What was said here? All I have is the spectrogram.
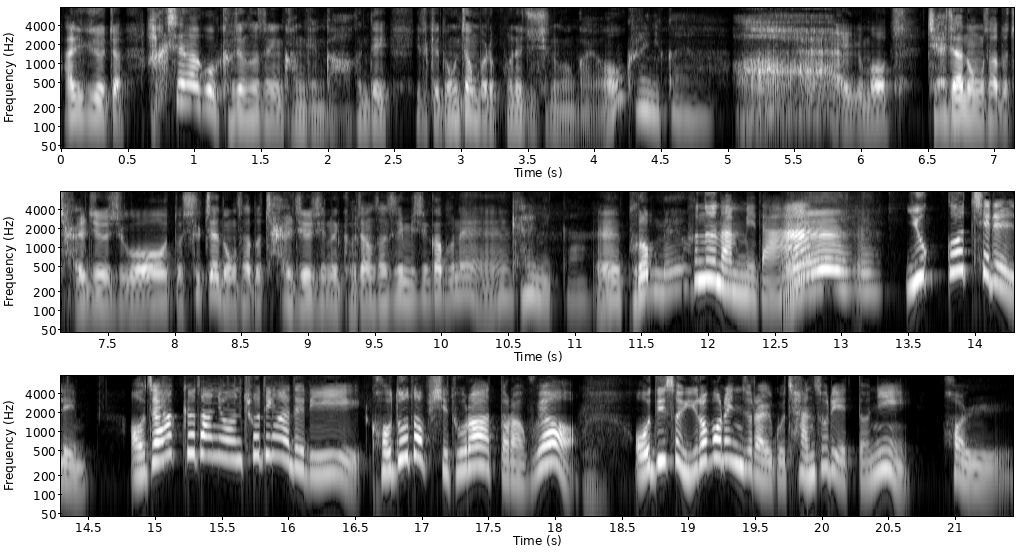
아니 그 저 학생하고 교장 선생님 관계인가? 근데 이렇게 농작물을 보내주시는 건가요? 그러니까요. 아 이거 뭐 제자 농사도 잘 지으시고 또 실제 농사도 잘 지으시는 교장 선생님이신가 보네. 그러니까. 예 부럽네요. 훈훈합니다. 예, 예. 6971님. 어제 학교 다녀온 초딩 아들이 겉옷 없이 돌아왔더라고요. 어디서 잃어버린 줄 알고 잔소리 했더니 헐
